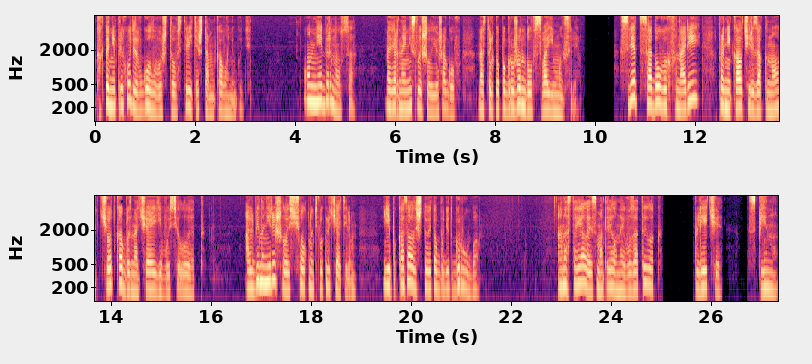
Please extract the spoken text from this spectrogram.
как-то не приходит в голову, что встретишь там кого-нибудь. Он не обернулся. Наверное, не слышал ее шагов. Настолько погружен был в свои мысли. Свет садовых фонарей проникал через окно, четко обозначая его силуэт. Альбина не решилась щелкнуть выключателем. Ей показалось, что это будет грубо. Она стояла и смотрела на его затылок, плечи, спину.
